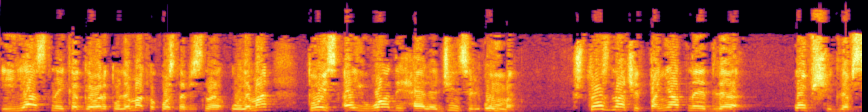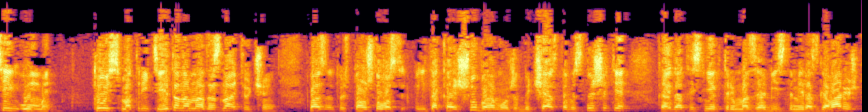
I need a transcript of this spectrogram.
И ясный, как говорят уляма, как у вас написано уляма, то есть айвады халя джинсель умма. Что значит понятное для общей, для всей уммы? То есть, смотрите, это нам надо знать очень важно, то есть, потому что у вас и такая шуба может быть, часто вы слышите, когда ты с некоторыми мазабистами разговариваешь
